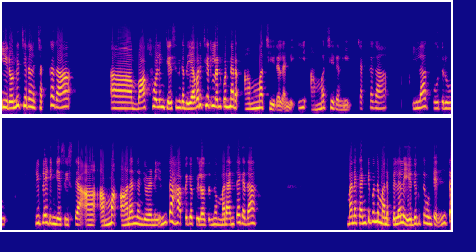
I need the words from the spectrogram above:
ఈ రెండు చీరలను చక్కగా బాక్స్ ఫోల్డింగ్ చేసింది కదా! ఎవరి చీరలు అనుకుంటున్నారు? అమ్మ చీరలండి. ఈ అమ్మ చీరని చక్కగా ఇలా కూతురు ప్రీప్లేటింగ్ చేసి ఇస్తే ఆ అమ్మ ఆనందం చూడండి ఎంత హ్యాపీగా ఫీల్ అవుతుందో. మరి అంతే కదా! మన కంటి ముందు మన పిల్లలు ఎదుగుతూ ఉంటే ఎంత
